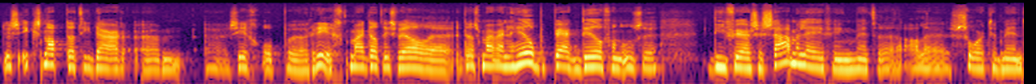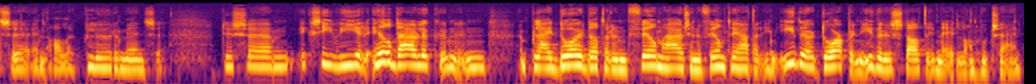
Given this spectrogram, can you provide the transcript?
Dus ik snap dat hij daar um, uh, zich op uh, richt, maar dat is wel dat is maar een heel beperkt deel van onze diverse samenleving met alle soorten mensen en alle kleuren mensen. Dus um, ik zie hier heel duidelijk een, een, een, pleidooi dat er een filmhuis en een filmtheater in ieder dorp en iedere stad in Nederland moet zijn.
